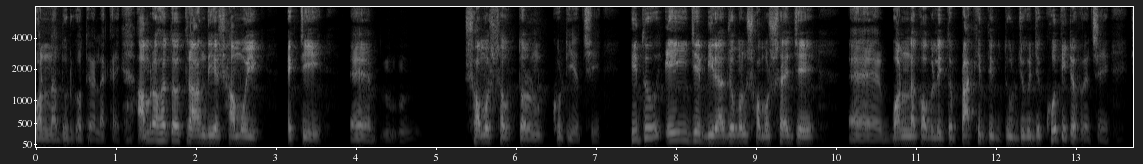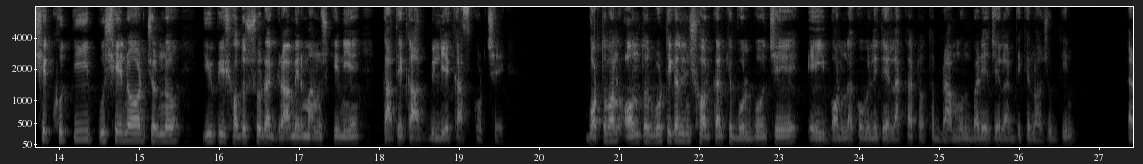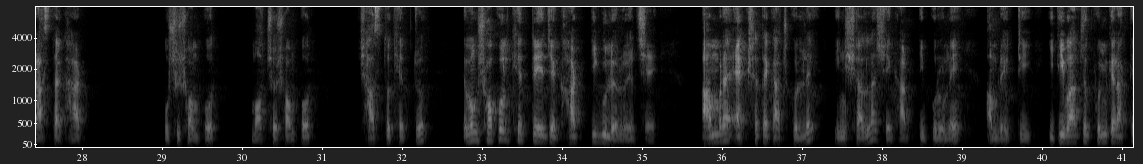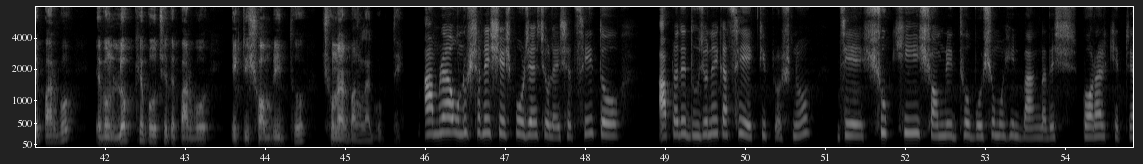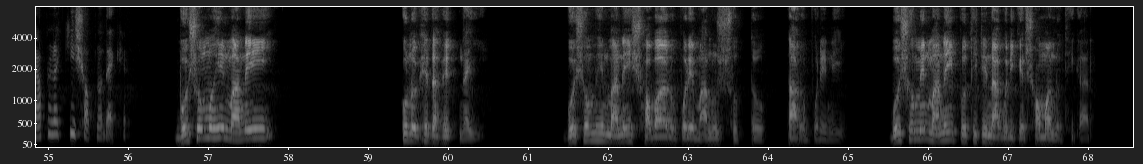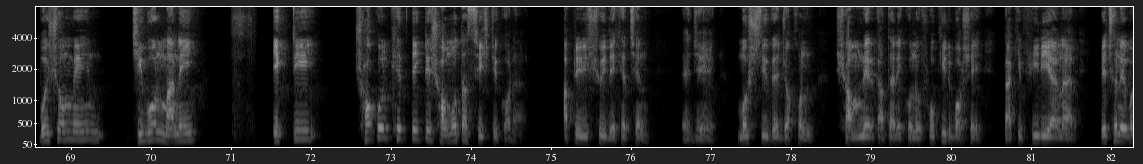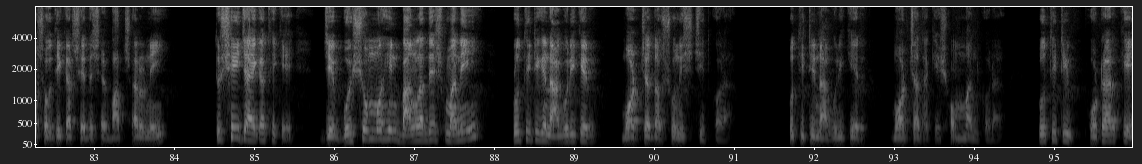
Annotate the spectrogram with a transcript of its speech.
বন্যা দুর্গত এলাকায়, আমরা হয়তো ত্রাণ দিয়ে সাময়িক একটি সমস্যা উত্তরণ ঘটিয়েছি। কিন্তু এই যে বিরাজমান সমস্যায় যে বন্যা কবলিত প্রাকৃতিক দুর্যোগের যে ক্ষতিটা হয়েছে, সে ক্ষতি পুষিয়ে নেওয়ার জন্য ইউপি সদস্যরা গ্রামের মানুষকে নিয়ে কাঁধে কাঁধ বিলিয়ে কাজ করছে। বর্তমান অন্তর্বর্তীকালীন সরকারকে বলব যে, এই বন্যা কবলিত এলাকা তথা ব্রাহ্মণবাড়িয়া জেলার দিকে নজর দিন। রাস্তাঘাট, পশু সম্পদ, মৎস্য সম্পদ স্বাস্থ্যক্ষেত্র এবং সকল ক্ষেত্রে যে ঘাটতিগুলো রয়েছে, আমরা একসাথে কাজ করলে ইনশাল্লাহ সেই ঘাটতি পূরণে আমরা একটি ইতিবাচক ভূমিকা রাখতে পারব এবং লক্ষ্যে পৌঁছতে পারব একটি সমৃদ্ধ সোনার বাংলা গড়তে। আমরা অনুষ্ঠানের শেষ পর্যায়ে চলে এসেছি। তো আপনাদের দুজনের কাছে একটি প্রশ্ন, যে সুখী, সমৃদ্ধ, বৈষম্যহীন বাংলাদেশ গড়ার ক্ষেত্রে আপনারা কি স্বপ্ন দেখেন? বৈষম্যহীন মানেই কোনো ভেদাভেদ নাই। বৈষম্যহীন মানেই সবার উপরে মানুষ সত্য, তার উপরে নেই। বৈষম্যহীন মানেই প্রতিটি নাগরিকের সমান অধিকার। বৈষম্যহীন জীবন মানেই একটি, সকল ক্ষেত্রে একটি সমতা সৃষ্টি করা। আপনি নিশ্চয়ই দেখেছেন, যে মসজিদে যখন সামনের কাতারে কোনো ফকির বসে তাকে ফিরিয়ে আনার, পেছনে বসা অধিকার সে দেশের বাদশারও নেই। তো সেই জায়গা থেকে যে বৈষম্যহীন বাংলাদেশ মানেই প্রতিটি নাগরিকের মর্যাদা সুনিশ্চিত করা, প্রতিটি নাগরিকের মর্যাদাকে সম্মান করা, প্রতিটি ভোটারকে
